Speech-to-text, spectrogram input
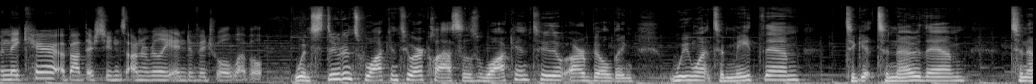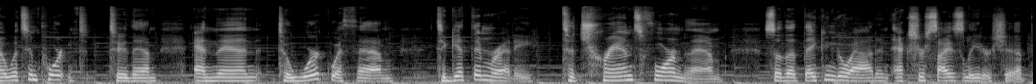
and they care about their students on a really individual level. When students walk into our classes, walk into our building, we want to meet them, to get to know them, to know what's important to them, and then to work with them to get them ready, to transform them so that they can go out and exercise leadership.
